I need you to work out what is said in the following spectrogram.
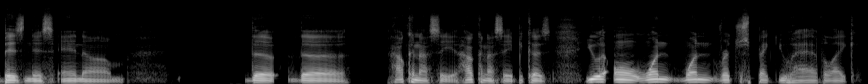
business and um the the how can i say it? How can i say it? Because you on one one retrospect you have like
